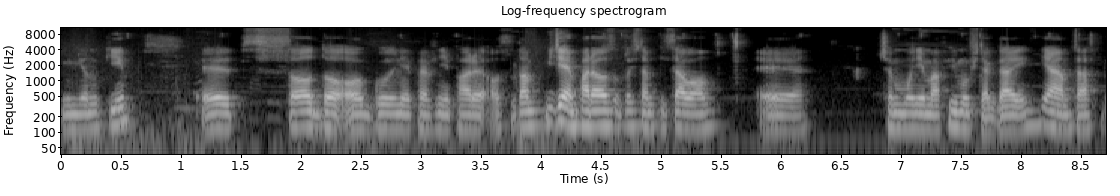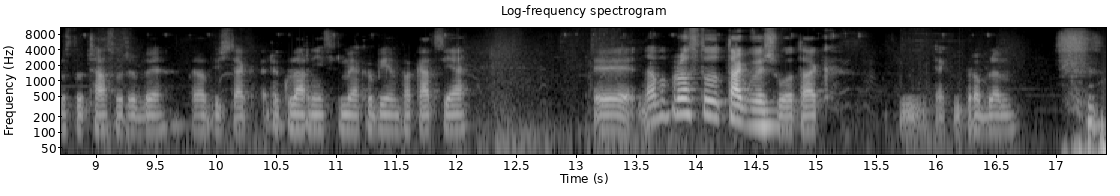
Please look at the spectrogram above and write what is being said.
minionki. Y, Co do ogólnie pewnie parę osób. Tam widziałem parę osób, coś tam pisało. y, Czemu nie ma filmów i tak dalej. Ja mam teraz po prostu czasu, żeby robić tak regularnie filmy, jak robiłem wakacje. Y, No po prostu tak wyszło, tak. I Taki problem.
